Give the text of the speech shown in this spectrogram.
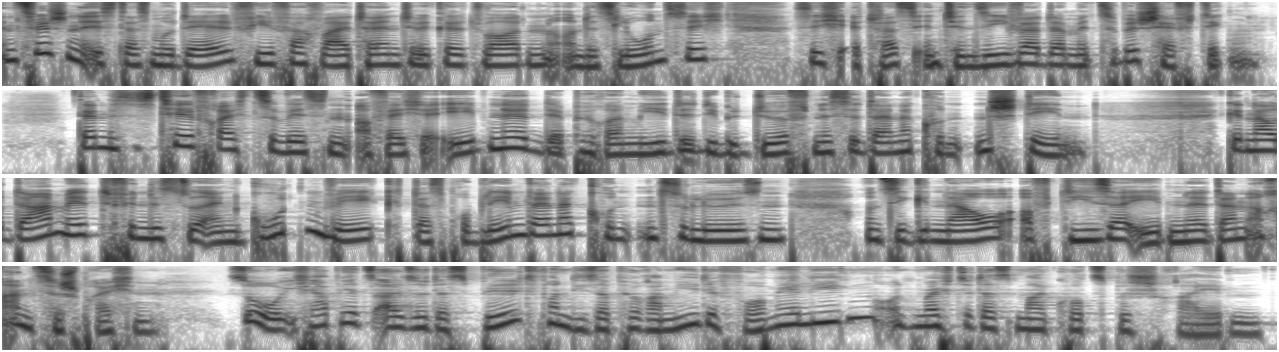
Inzwischen ist das Modell vielfach weiterentwickelt worden und es lohnt sich, sich etwas intensiver damit zu beschäftigen. Denn es ist hilfreich zu wissen, auf welcher Ebene der Pyramide die Bedürfnisse deiner Kunden stehen. Genau damit findest du einen guten Weg, das Problem deiner Kunden zu lösen und sie genau auf dieser Ebene dann auch anzusprechen. So, ich habe jetzt also das Bild von dieser Pyramide vor mir liegen und möchte das mal kurz beschreiben.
